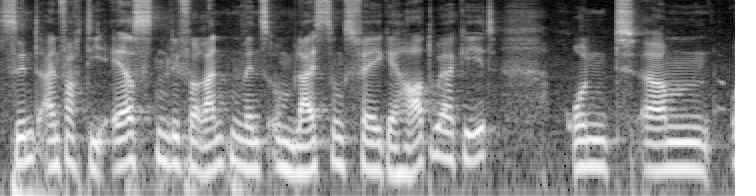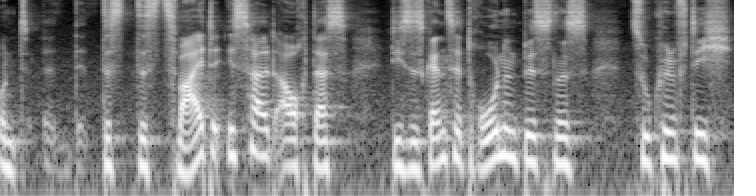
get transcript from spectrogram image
sind einfach die ersten Lieferanten, wenn es um leistungsfähige Hardware geht. Und, ähm, und das, das Zweite ist halt auch, dass dieses ganze Drohnenbusiness zukünftig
